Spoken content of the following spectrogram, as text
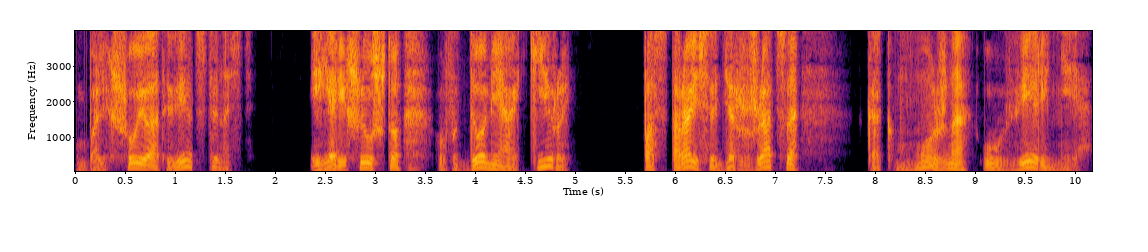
большую ответственность, и я решил, что в доме Акиры постараюсь держаться как можно увереннее.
